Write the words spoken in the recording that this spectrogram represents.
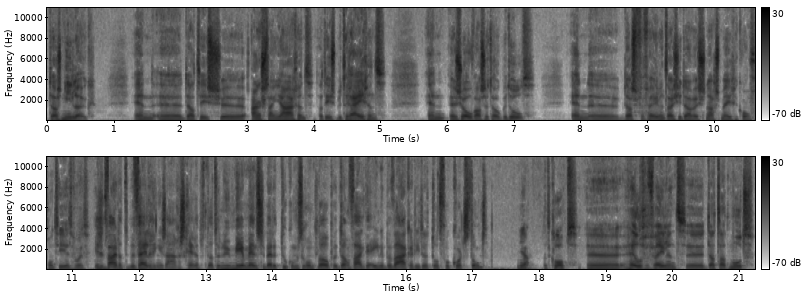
Dat is niet leuk. En eh, dat is eh, angstaanjagend, dat is bedreigend. En zo was het ook bedoeld. En uh, dat is vervelend als je daar eens s'nachts mee geconfronteerd wordt. Is het waar dat de beveiliging is aangescherpt? Dat er nu meer mensen bij de toekomst rondlopen... dan vaak de ene bewaker die er tot voor kort stond? Ja, dat klopt. Uh, heel vervelend uh, dat dat moet.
